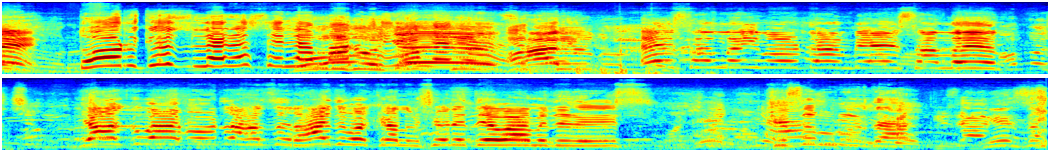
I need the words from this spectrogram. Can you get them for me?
Kime? Doğru gözlülere selam. Doğru göz Akşehir. Hadi. Akşehir. El sallayın oradan bir el sallayın. Yakup abi orada hazır. Hadi bakalım şöyle devam ederiz. Kızım burada. Kızım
